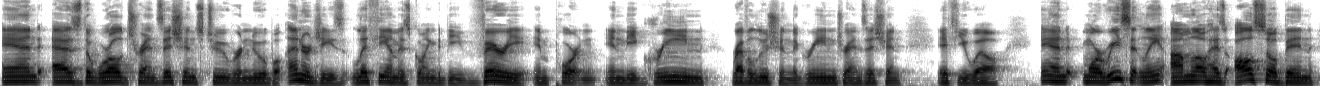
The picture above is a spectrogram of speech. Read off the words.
and as the world transitions to renewable energies, lithium is going to be very important in the green revolution, the green transition, if you will. And more recently, AMLO has also been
